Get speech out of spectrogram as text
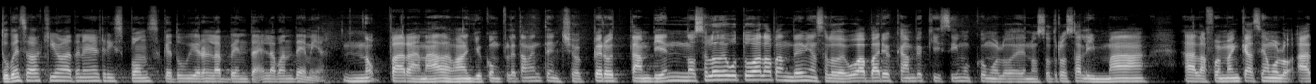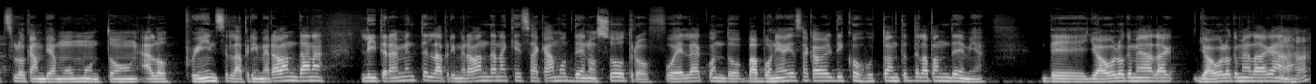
¿Tú pensabas que iban a tener el response que tuvieron las ventas en la pandemia? No, para nada más. Yo completamente en shock. Pero también no se lo debo todo a la pandemia, se lo debo a varios cambios que hicimos, como lo de nosotros salir más, a la forma en que hacíamos los ads lo cambiamos un montón, a los prints. La primera bandana, literalmente la primera bandana que sacamos de nosotros fue la cuando Bad Bunny había sacado el disco justo antes de la pandemia, de Yo hago lo que me da la, yo hago lo que me da la gana. Ajá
